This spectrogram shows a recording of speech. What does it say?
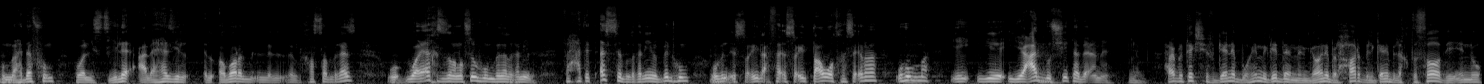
هم هدفهم هو الاستيلاء على هذه الأبار ال- الخاصة بالغاز واخذ نصيبهم من الغنيمة. فهتتقسم الغنيمة بينهم وبين إسرائيل. فإسرائيل تعوض خسائرها وهم يعدوا الشتاء بأمان. جميل. حضرتك بتكشف جانب مهم جدا من جوانب الحرب الجانب الاقتصادي إنه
